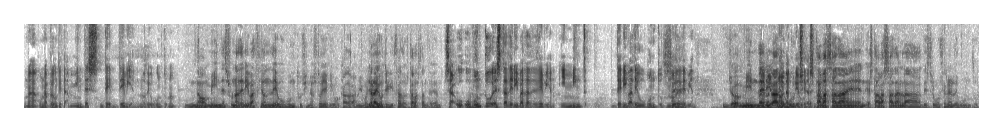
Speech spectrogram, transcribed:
Una, preguntita. Mint es de Debian, no de Ubuntu, ¿no? No, Mint es una derivación de Ubuntu, si no estoy equivocado ahora mismo. Yo la he utilizado, está bastante bien. O sea, Ubuntu está derivada de Debian y Mint deriva de Ubuntu, no de Debian. Yo, Mint deriva de Ubuntu. Está basada, en, está basada en las distribuciones de Ubuntu.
